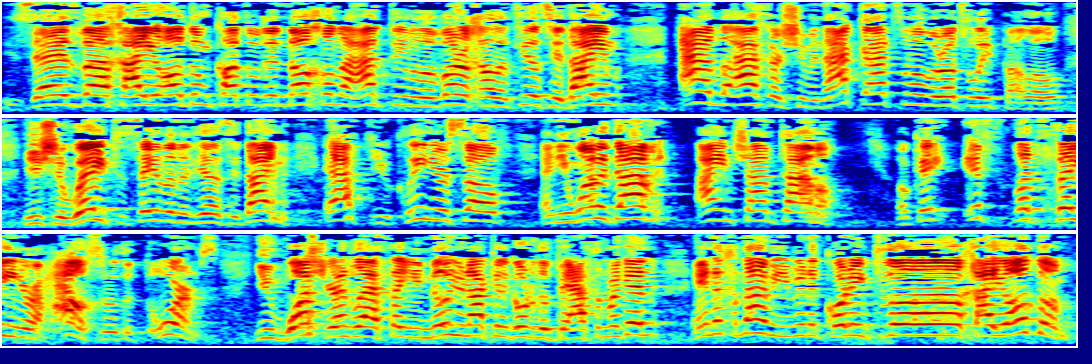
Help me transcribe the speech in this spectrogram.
He says, "V'achai adam katav the nachal na'antim levarach al netilas yadayim ad la'achar shemenak atzma v'rotz palo." You should wait to say the netilas yadayim after you clean yourself and you want to daven. Ayin sham tamo. Okay, if let's say in your house or the dorms you washed your hands last night, you know you're not going to go to the bathroom again. Ain't a even according to the chayodam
